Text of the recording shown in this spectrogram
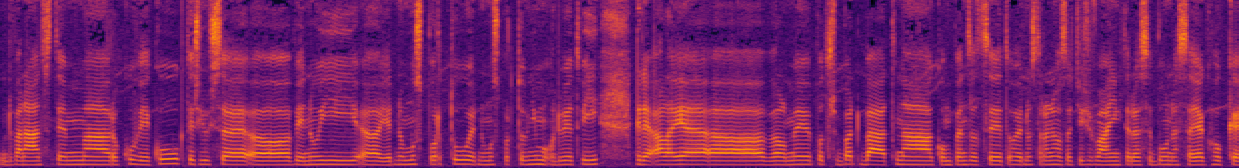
12. roku věku, kteří už se uh, věnují uh, jednomu sportu, jednomu sportovnímu odvětví, kde ale je uh, velmi potřeba dbát na kompenzaci toho jednostranného zatěžování, které sebou nese jak hokej,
